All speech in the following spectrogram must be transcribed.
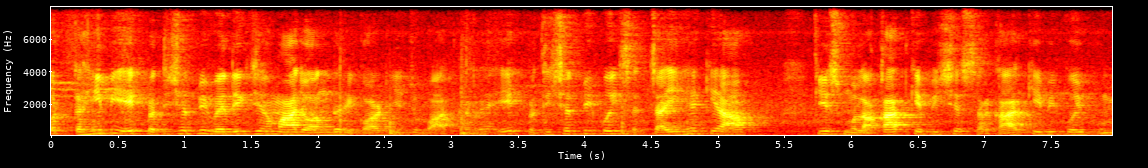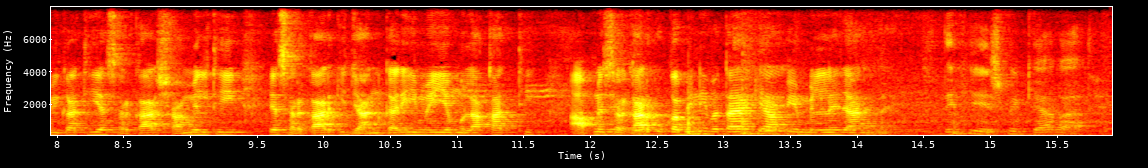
पर कहीं भी एक प्रतिशत भी वैदिक जी हम आज ऑन द रिकॉर्ड ये जो बात कर रहे हैं एक प्रतिशत भी कोई सच्चाई है कि आप कि इस मुलाकात के पीछे सरकार की भी कोई भूमिका थी या सरकार शामिल थी या सरकार की जानकारी में ये मुलाकात थी? आपने सरकार को कभी नहीं बताया कि आप ये मिलने जा रहे हैं? देखिए, इसमें क्या बात है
